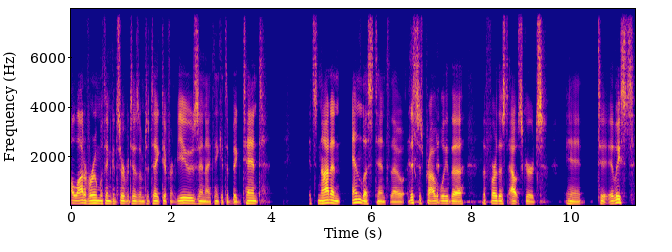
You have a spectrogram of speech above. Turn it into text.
a lot of room within conservatism to take different views, and I think it's a big tent. It's not an endless tent, though. This is probably the the furthest outskirts eh, to at least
